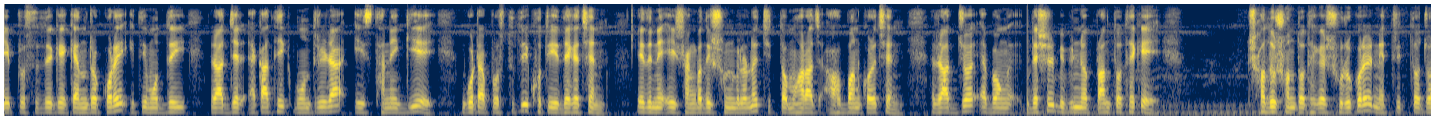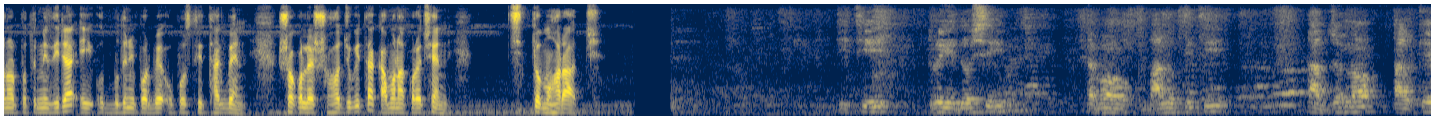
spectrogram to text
এই প্রস্তুতিকে কেন্দ্র করে ইতিমধ্যেই রাজ্যের একাধিক মন্ত্রীরা এই স্থানে গিয়ে গোটা প্রস্তুতি খতিয়ে দেখেছেন। এদিনে এই সাংবাদিক সম্মেলনে চিত্ত মহারাজ আহ্বান করেছেন, রাজ্য এবং দেশের বিভিন্ন প্রান্ত থেকে, সাধু সন্ত থেকে শুরু করে নেতৃত্ব জনপ্রতিনিধিরা এই উদ্বোধনী পর্বে উপস্থিত থাকবেন। সকলের সহযোগিতা কামনা করেছেন চিত্ত মহারাজ। তিথি ত্রয়োদশী এবং বালু তিথি তার জন্য কালকে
